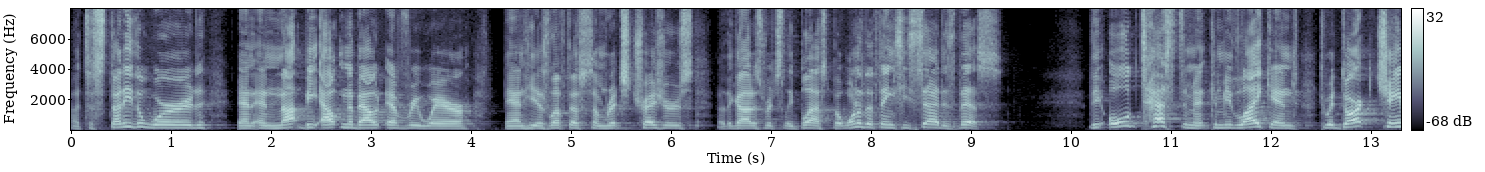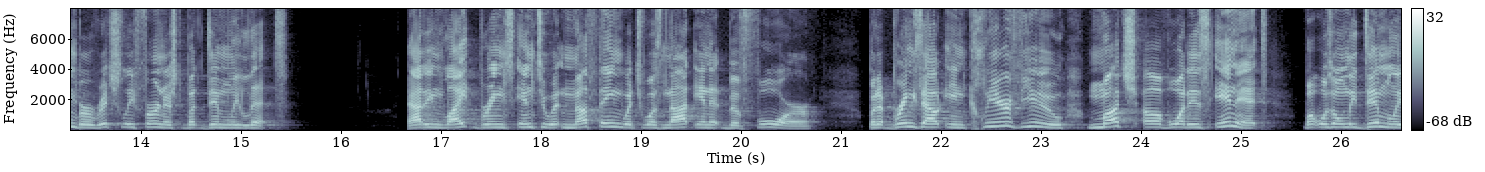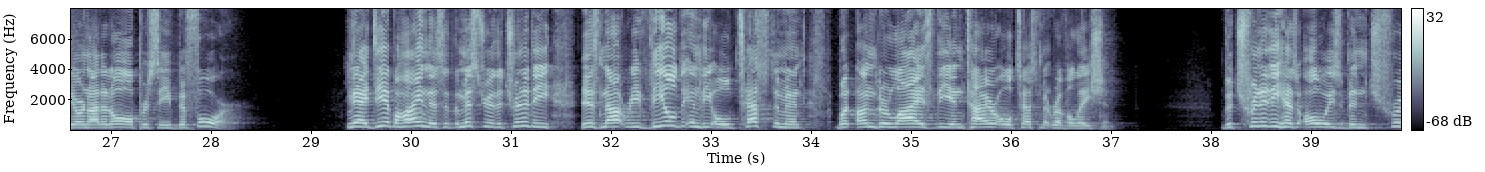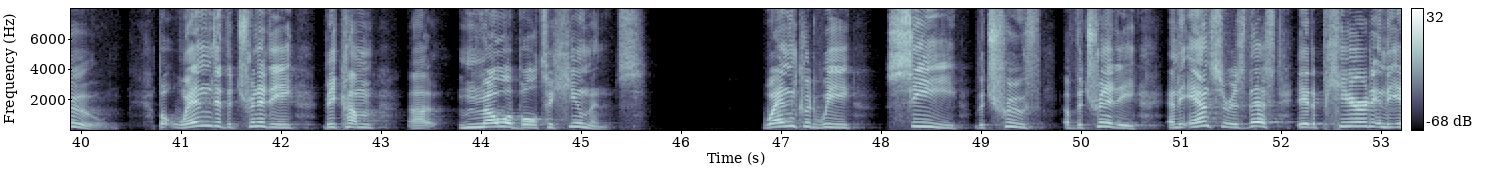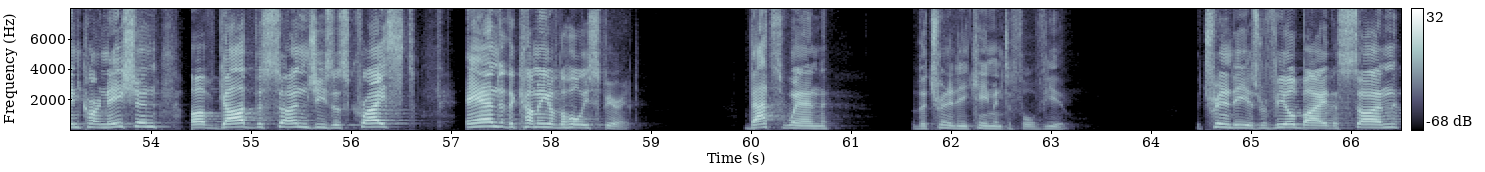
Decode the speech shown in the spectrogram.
uh, to study the word and, and not be out and about everywhere. And he has left us some rich treasures that God has richly blessed. But one of the things he said is this the Old Testament can be likened to a dark chamber richly furnished but dimly lit. Adding light brings into it nothing which was not in it before, but it brings out in clear view much of what is in it, but was only dimly or not at all perceived before. And the idea behind this is that the mystery of the Trinity is not revealed in the Old Testament, but underlies the entire Old Testament revelation. The Trinity has always been true. But when did the Trinity become uh, knowable to humans? When could we see the truth of the Trinity? And the answer is this it appeared in the incarnation of God the Son, Jesus Christ, and the coming of the Holy Spirit. That's when the Trinity came into full view. The Trinity is revealed by the Son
